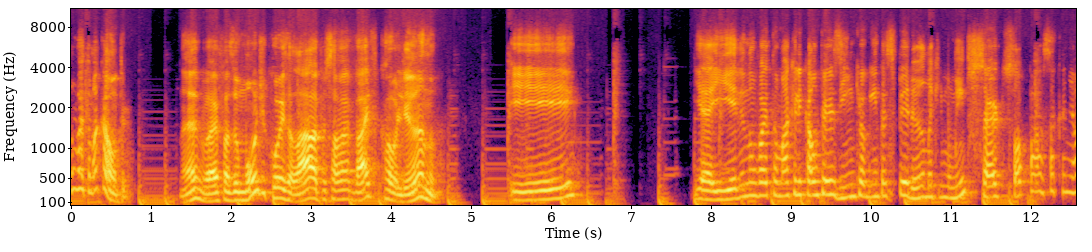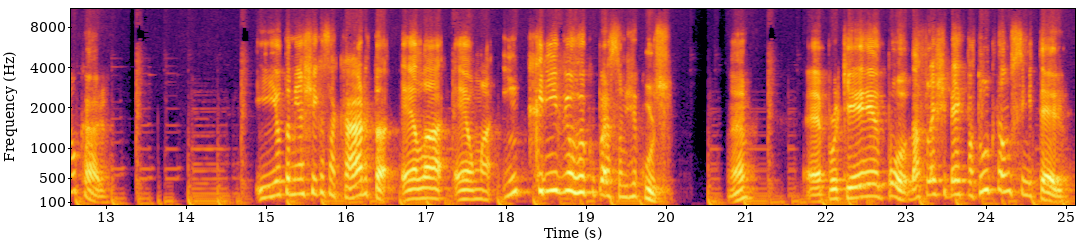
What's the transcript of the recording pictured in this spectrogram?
não vai tomar counter. Né? Vai fazer um monte de coisa lá, o pessoal vai, vai ficar olhando e. E aí ele não vai tomar aquele counterzinho que alguém tá esperando naquele momento certo só pra sacanear o cara. E eu também achei que essa carta ela é uma incrível recuperação de recurso. Né? É porque, pô, dá flashback para tudo que tá no cemitério.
